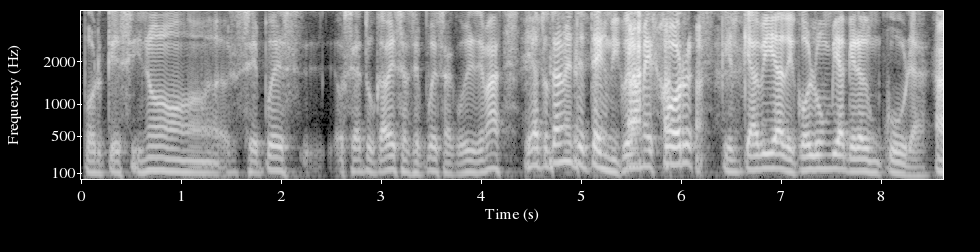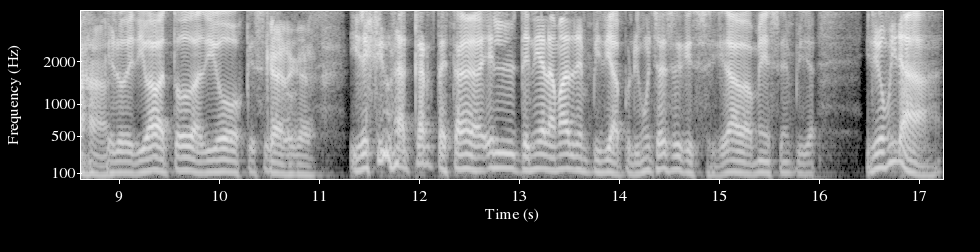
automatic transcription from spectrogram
porque si no se puede, o sea, tu cabeza se puede sacudir de más. Era totalmente técnico, era mejor que el que había de Columbia, que era de un cura, Ajá. que lo derivaba todo a Dios, qué sé Claro, yo. claro. Y le escribe una carta, está, él tenía la madre en Piriápolis, muchas veces que se quedaba meses en Piriápolis. Y le digo, mira,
